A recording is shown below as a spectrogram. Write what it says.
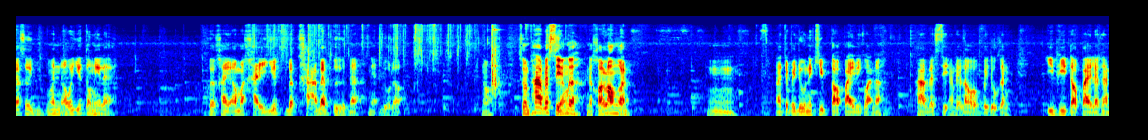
ก็คือมันเอาไว้ยึดตรงนี้แหละเผื่อใครเอามาไขยึดแบบขาแบบอื่นน่ะเนี่ยดูแล้ว เนาะส่วนภาพและเสียงเลยเดี๋ยวขอลองก่อนอืมอาจจะไปดูในคลิปต่อไปดีกว่าเนะภาพและเสียงเดี๋ยวเราไปดูกัน EP ต่อไปแล้วกัน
